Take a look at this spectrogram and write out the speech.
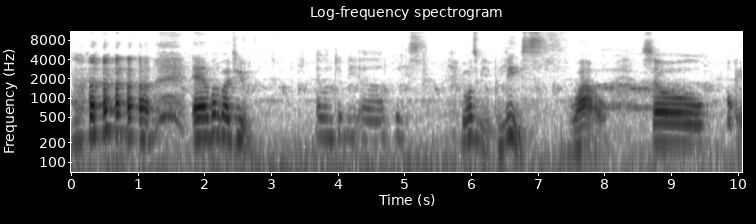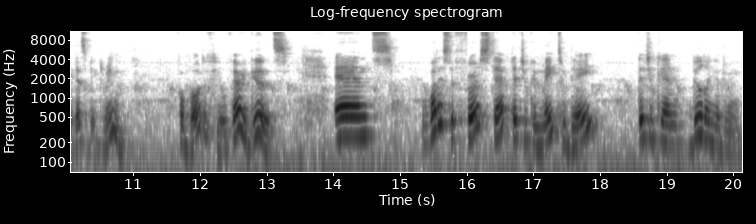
and what about you? I want to be a police. You want to be a police. Wow. So, okay, that's a big dream for both of you. Very good. And what is the first step that you can make today that you can build on your dream?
